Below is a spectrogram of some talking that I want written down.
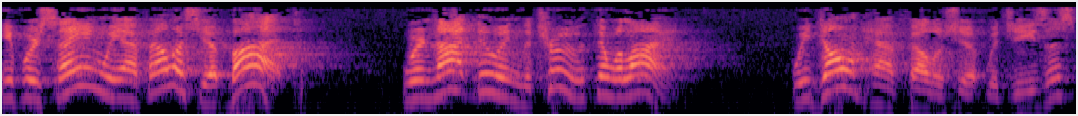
if we're saying we have fellowship, but we're not doing the truth, then we're lying. We don't have fellowship with Jesus,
